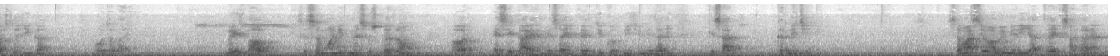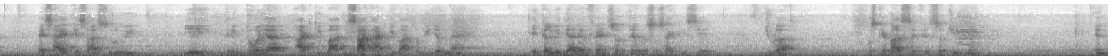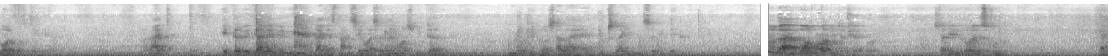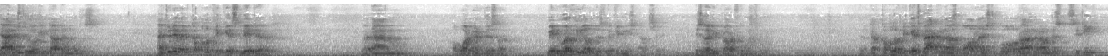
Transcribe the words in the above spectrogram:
Srivastava ji का बहुत आभारी मैं इस भाव से सम्मानित महसूस कर रहा हूँ और ऐसे कार्य हमेशा एक व्यक्ति को अपनी ज़िम्मेदारी के साथ करने चाहिए। समाज सेवा में मेरी यात्रा एक साधारण एस के साथ शुरू हुई। ये करीब 2008 की बात, सात आठ की बात होगी जब मैं एकल विद्यालय फ्रेंड्स ऑफ़ ट्रेवल सोसाइटी से जुड़ा उसके बाद से फिर सब चीज़ में इन्वॉल्व होते गया और आज एकल विद्यालय में भी राजस्थान सेवा सदन हॉस्पिटल हम लोग की गौशाला है बुक्स लाइन में सभी देख। And today, when a couple of decades later, when I'm awarded this or made worthy of this recognition, I would say, is a very proud moment for me. And a couple of decades back when I was born, I used to go run around this city.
